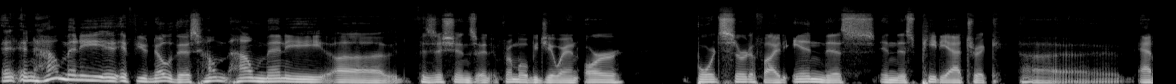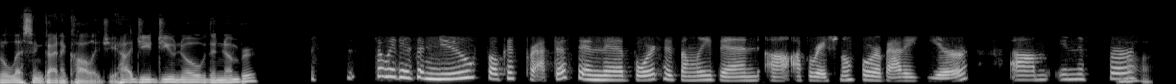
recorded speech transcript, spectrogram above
And, and, how many, if you know this, how how many uh, physicians from OBGYN are board certified in this in this pediatric uh, adolescent gynecology? How do you do you know the number? So it is a new focus practice, and the board has only been uh, operational for about a year. Um, in the first ah.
